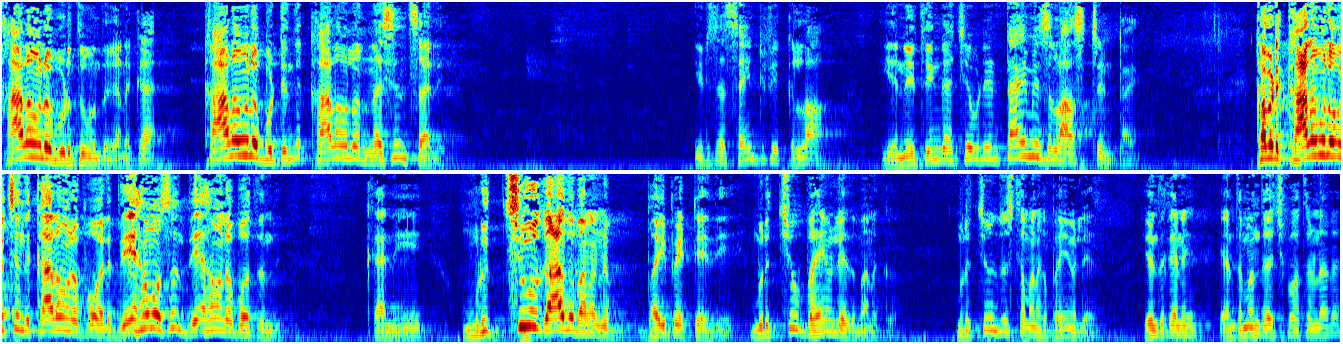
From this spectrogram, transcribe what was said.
కాలంలో పుడుతూ ఉంది కనుక కాలంలో పుట్టింది కాలంలో నశించాలి. It's a scientific law anything achieved in time is lost in time కాబట్టి కాలంలో వచ్చింది కాలంలో పోవాలి. దేహం వస్తుంది దేహంలో పోతుంది. కానీ మృత్యువు కాదు మనల్ని భయపెట్టేది. మృత్యువు భయం లేదు మనకు. మృత్యువుని చూస్తే మనకు భయం లేదు. ఎందుకని? ఎంతమంది చచ్చిపోతున్నారా?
